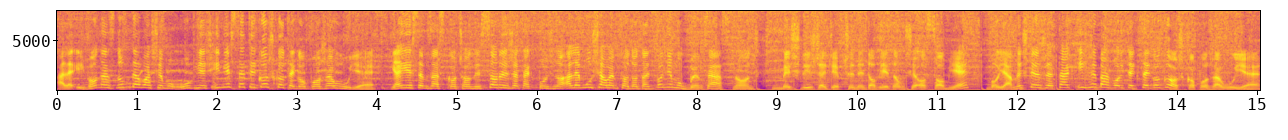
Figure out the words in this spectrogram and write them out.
Ale Iwona znów dała się mu uwieść i niestety gorzko tego pożałuje. Ja jestem zaskoczony, sorry, że tak późno, ale musiałem to dodać, bo nie mógłbym zasnąć. Myślisz, że dziewczyny dowiedzą się o sobie? Bo ja myślę, że tak i chyba Wojtek tego gorzko pożałuje.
